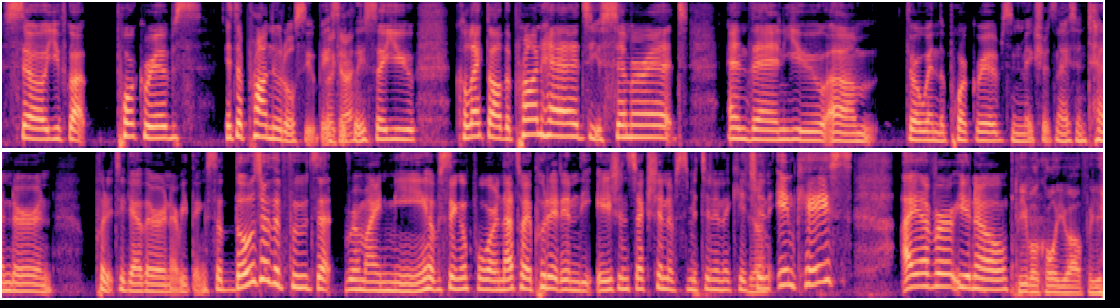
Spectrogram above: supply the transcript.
So you've got pork ribs. It's a prawn noodle soup, basically. So you collect all the prawn heads, you simmer it, and then you um, throw in the pork ribs and make sure it's nice and tender and put it together and everything. So those are the foods that remind me of Singapore, and that's why I put it in the Asian section of Smitten in the Kitchen in case I ever, you know, People call you out for you.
